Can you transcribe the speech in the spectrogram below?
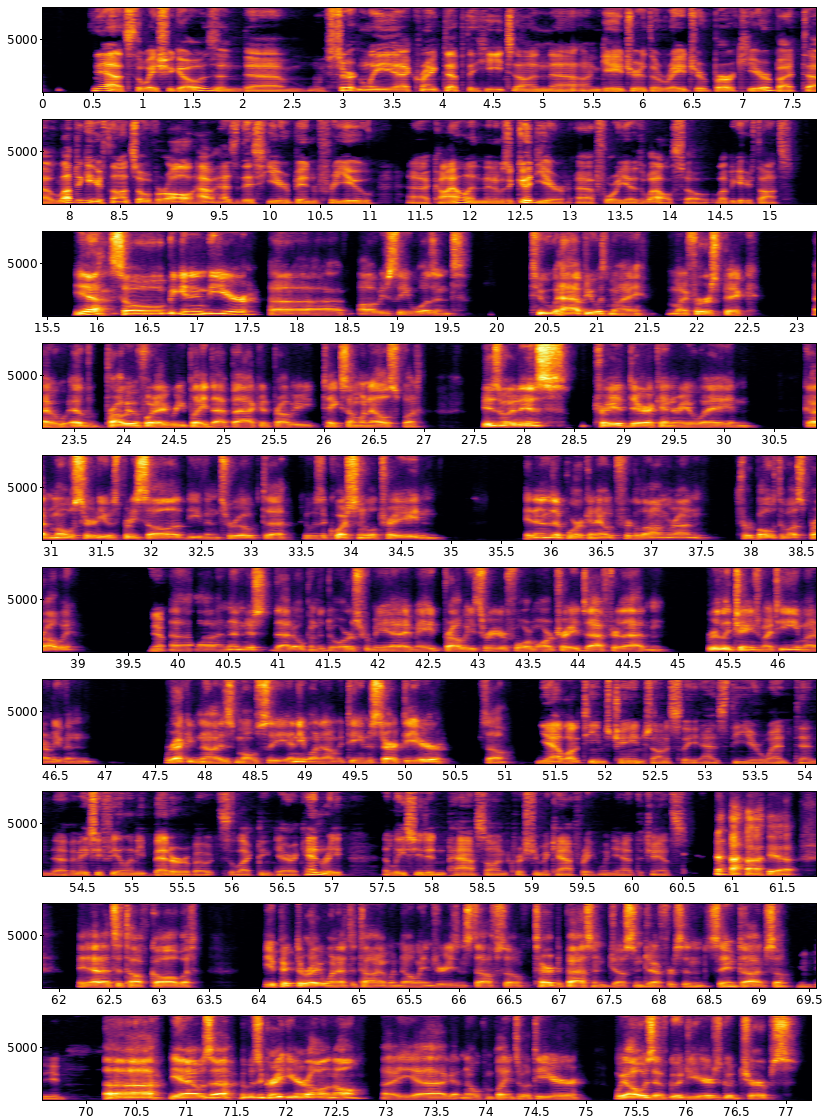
yeah, that's the way she goes, and um, we've certainly uh, cranked up the heat on uh, on Gager the Rager Burke here. But uh, love to get your thoughts overall. How has this year been for you uh, Kyle, and, and, it was a good year uh, for you as well. So, love to get your thoughts. Yeah. So, beginning of the year, uh, obviously wasn't too happy with my my first pick. I, I probably before I replayed that back, I'd probably take someone else, but is what it is. Traded Derrick Henry away and got Mostert. He was pretty solid even throughout the. It was a questionable trade, and it ended up working out for the long run for both of us probably. Yeah. Uh, and then just that opened the doors for me. I made probably three or four more trades after that, and really changed my team. I don't even recognize mostly anyone on my team to start the year. So yeah, a lot of teams changed honestly as the year went, and uh, if it makes you feel any better about selecting Derrick Henry, at least you didn't pass on Christian McCaffrey when you had the chance. yeah, yeah, that's a tough call, but you picked the right one at the time with no injuries and stuff. So it's hard to pass in Justin Jefferson at the same time. So indeed. Uh yeah, it was a it was a great year all in all. I uh, got no complaints about the year. We always have good years, good chirps.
